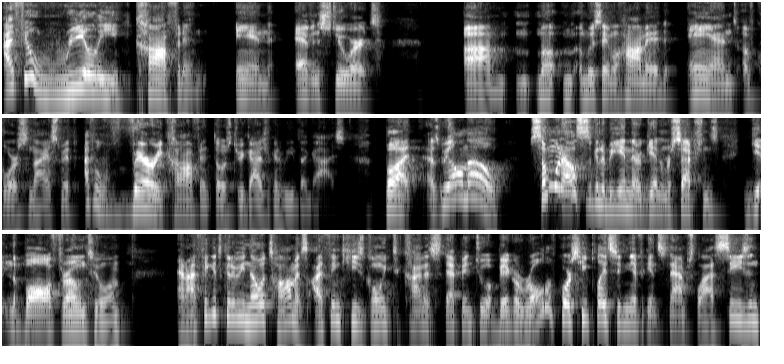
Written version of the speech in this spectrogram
I feel really confident in Evan Stewart, um, Moose Muhammad, and of course, Ainias Smith. I feel very confident those three guys are going to be the guys. But as we all know, someone else is going to be in there getting receptions, getting the ball thrown to them. And I think it's going to be Noah Thomas. I think he's going to kind of step into a bigger role. Of course, he played significant snaps last season,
